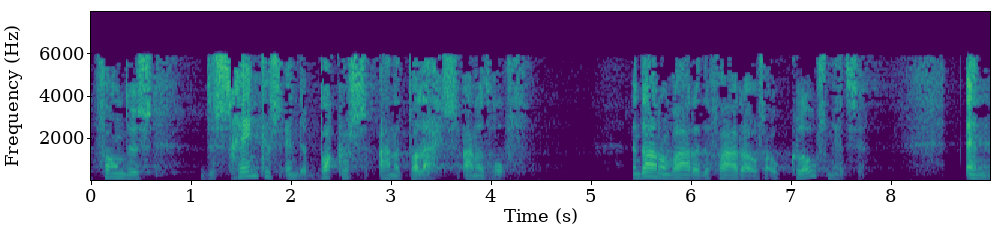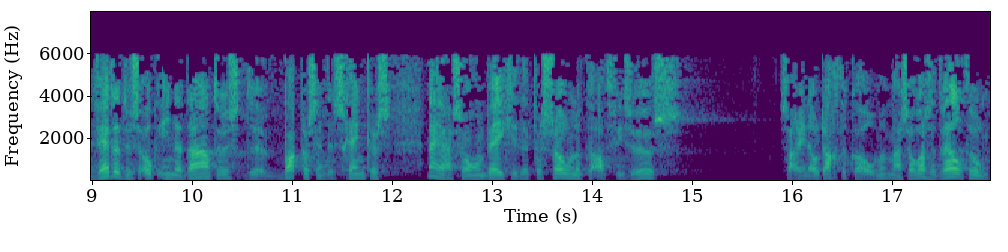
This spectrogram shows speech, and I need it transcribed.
van dus de schenkers en de bakkers aan het paleis, aan het hof. En daarom waren de farao's ook close met ze. En werden dus ook inderdaad dus de bakkers en de schenkers, nou ja, zo'n beetje de persoonlijke adviseurs. Zou je nooit achter komen, maar zo was het wel toen.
